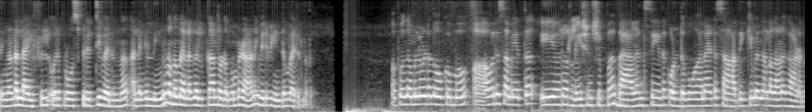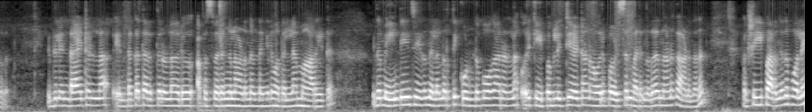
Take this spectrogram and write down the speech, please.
നിങ്ങളുടെ ലൈഫിൽ ഒരു പ്രോസ്പിരിറ്റി വരുന്ന അല്ലെങ്കിൽ നിങ്ങളൊന്ന് നിലനിൽക്കാൻ തുടങ്ങുമ്പോഴാണ് ഇവർ വീണ്ടും വരുന്നത്. അപ്പോൾ നമ്മളിവിടെ നോക്കുമ്പോൾ ആ ഒരു സമയത്ത് ഈ ഒരു റിലേഷൻഷിപ്പ് ബാലൻസ് ചെയ്ത് കൊണ്ടുപോകാനായിട്ട് സാധിക്കുമെന്നുള്ളതാണ് കാണുന്നത്. ഇതിലുണ്ടായിട്ടുള്ള എന്തൊക്കെ തരത്തിലുള്ള ഒരു അപസ്വരങ്ങളാണെന്നുണ്ടെങ്കിലും അതെല്ലാം മാറിയിട്ട് ഇത് മെയിന്റെയിൻ ചെയ്ത് നിലനിർത്തി കൊണ്ടുപോകാനുള്ള ഒരു കേപ്പബിലിറ്റി ആയിട്ടാണ് ആ ഒരു പേഴ്സൺ വരുന്നത് എന്നാണ് കാണുന്നത്. പക്ഷേ ഈ പറഞ്ഞതുപോലെ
